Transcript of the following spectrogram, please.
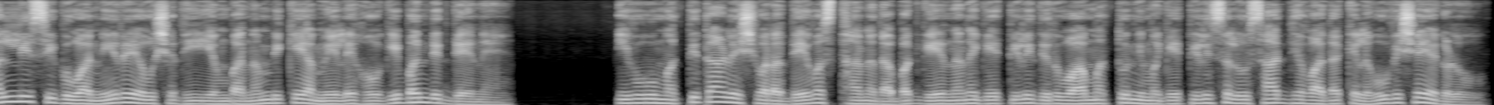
ಅಲ್ಲಿ ಸಿಗುವ ನೀರೇ ಔಷಧಿ ಎಂಬ ನಂಬಿಕೆಯ ಮೇಲೆ ಹೋಗಿ ಬಂದಿದ್ದೇನೆ. ಇವು ಮತ್ತಿತಾಳೇಶ್ವರ ದೇವಸ್ಥಾನದ ಬಗ್ಗೆ ನನಗೆ ತಿಳಿದಿರುವ ಮತ್ತು ನಿಮಗೆ ತಿಳಿಸಲು ಸಾಧ್ಯವಾದ ಕೆಲವು ವಿಷಯಗಳು.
